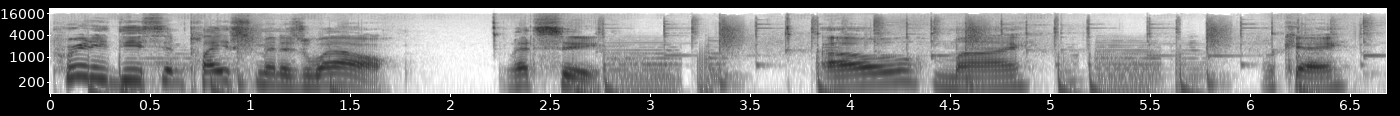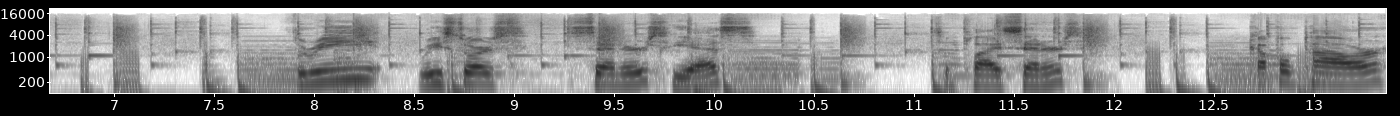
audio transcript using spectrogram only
Pretty decent placement as well. Let's see. Oh my. Okay. Three resource centers, yes. Supply centers. Couple power.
